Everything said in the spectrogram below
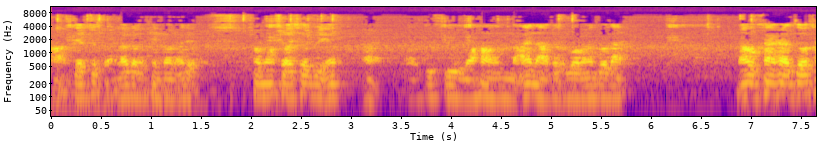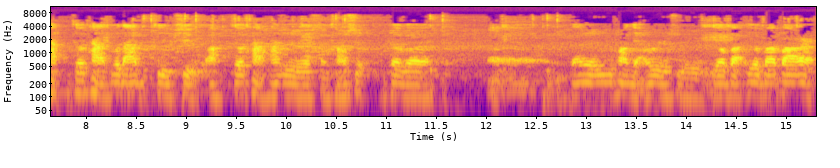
啊，别止损了这个品种来就，上方设个小止盈啊，继续往上拿一拿这个螺纹多单，然后看一下焦炭，焦炭多单继续持有啊，焦炭还是很强势，这个。呃，咱这入场点位是幺八幺八八二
